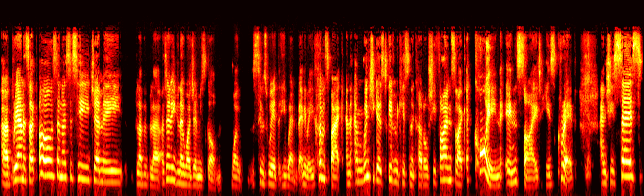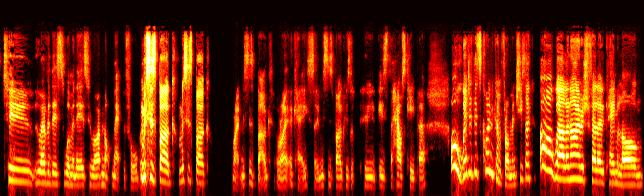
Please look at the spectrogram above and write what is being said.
uh, Brianna's like, "Oh, so nice to see you, Jemmy." Blah blah blah. I don't even know why Jemmy's gone. Well, it seems weird that he went, but anyway, he comes back, and and when she goes to give him a kiss and a cuddle, she finds like a coin inside his crib, and she says to whoever this woman is, who I've not met before, Mrs. Bug, Mrs. Bug. right, Mrs. Bug. All right, okay. So Mrs. Bug, who's who is the housekeeper. Oh, where did this coin come from? And she's like, oh well, an Irish fellow came along,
